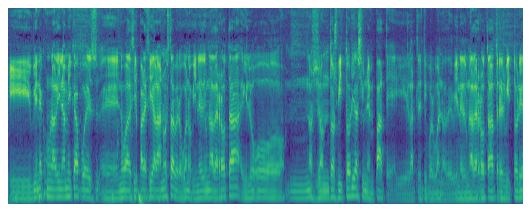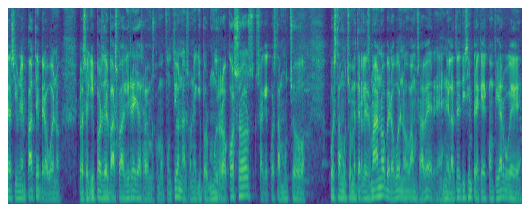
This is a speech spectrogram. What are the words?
Y viene con una dinámica, pues, eh, no voy a decir parecida a la nuestra, pero bueno, viene de una derrota y luego, mm, no sé, son dos victorias y un empate. Y el Atlético, pues bueno, de- viene de una derrota, tres victorias y un empate, pero bueno, los equipos del Vasco Aguirre ya sabemos cómo funcionan, son equipos muy rocosos, o sea que cuesta mucho, cuesta mucho meterles mano, pero bueno, vamos a ver, en el Atlético siempre hay que confiar porque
